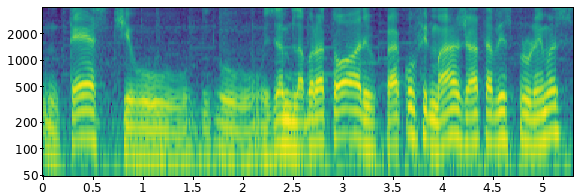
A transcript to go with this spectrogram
um teste ou um exame de laboratório para confirmar já talvez problemas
